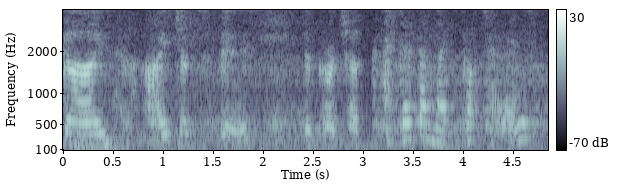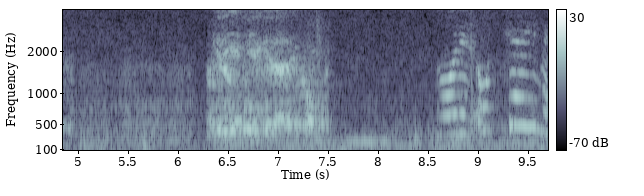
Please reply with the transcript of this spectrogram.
Guys, I just finished the project. I've just done my prop challenge. Morning. Oh, Jamie.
